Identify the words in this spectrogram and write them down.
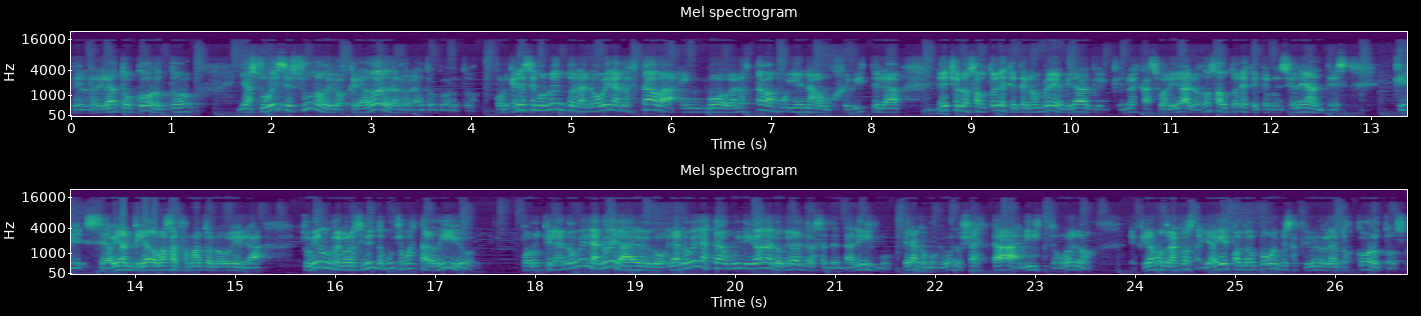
del relato corto y a su vez es uno de los creadores del relato corto, porque en ese momento la novela no estaba en boga, no estaba muy en auge, ¿viste? La, mm. de hecho, los autores que te nombré, mirá que, no es casualidad, los dos autores que te mencioné antes, que se habían tirado más al formato novela, tuvieron un reconocimiento mucho más tardío, porque la novela no era algo, la novela estaba muy ligada a lo que era el trascendentalismo, era como que, bueno, ya está, listo, bueno, escribamos otra cosa. Y ahí es cuando Poe empieza a escribir relatos cortos.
